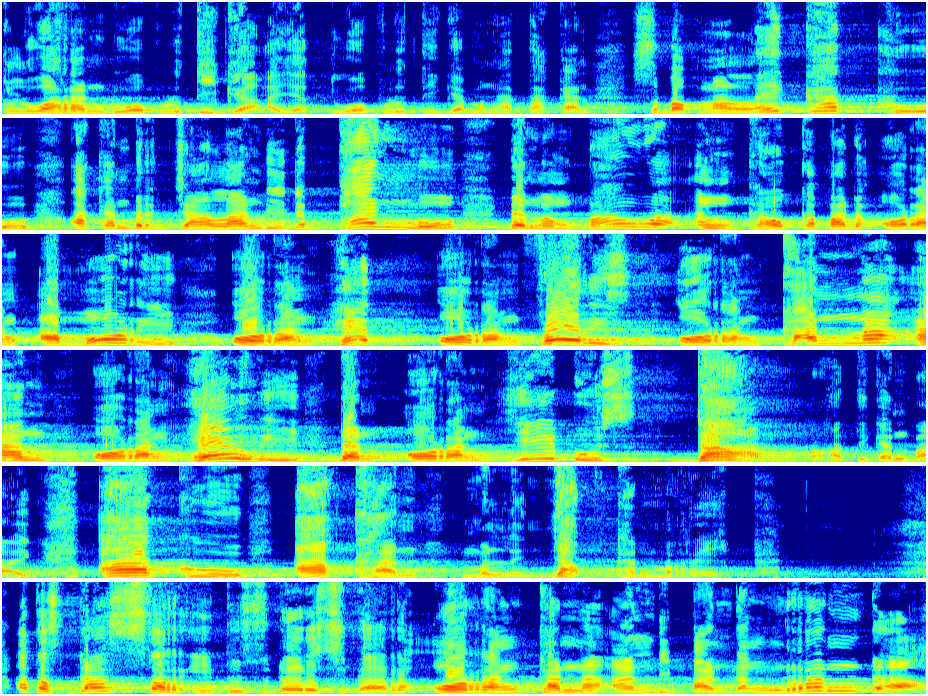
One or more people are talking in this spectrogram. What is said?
Keluaran 23 ayat 23 mengatakan sebab malaikatku akan berjalan di depanmu dan membawa engkau kepada orang Amori, orang Het, orang Feris, orang Kanaan, orang Hewi dan orang Yebus dan perhatikan baik, aku akan melenyapkan mereka. Atas dasar itu saudara-saudara orang Kanaan dipandang rendah.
